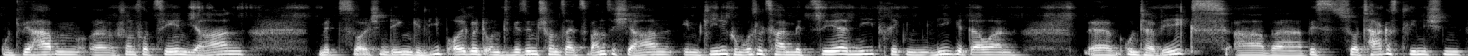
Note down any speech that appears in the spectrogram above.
Und wir haben äh, schon vor zehn Jahren mit solchen Dingen geliebäugelt und wir sind schon seit 20 Jahren im Klinikum Rüsselsheim mit sehr niedrigen Liegedauern äh, unterwegs, aber bis zur tagesklinischen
